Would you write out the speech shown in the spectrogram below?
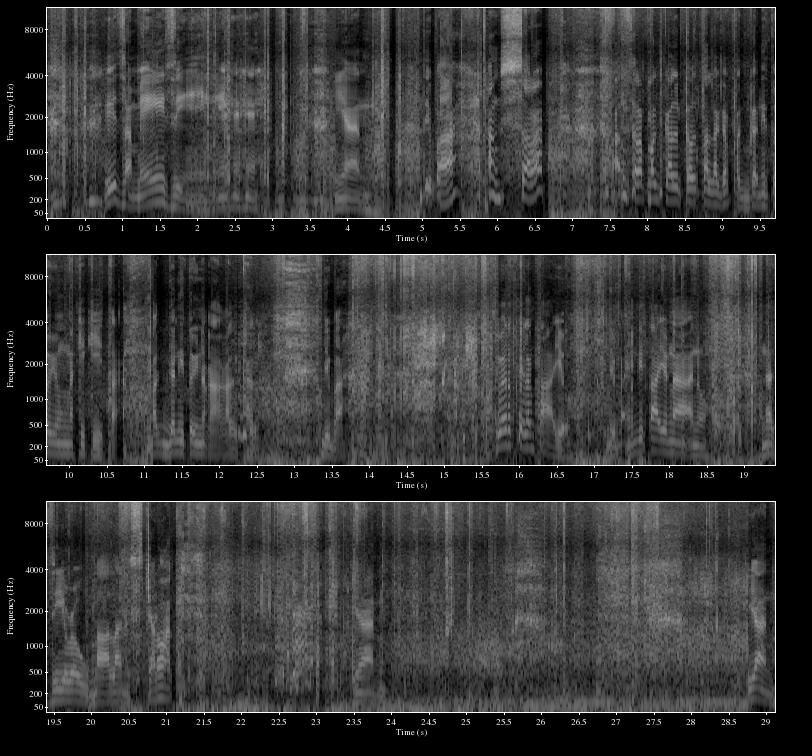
it's amazing. yan. 'Di ba? Ang sarap. Ang sarap magkalkal talaga pag ganito yung nakikita. Pag ganito yung nakakalkal. 'Di ba? Swerte lang tayo. 'Di ba? Hindi tayo na ano na zero balance. Charot. Yan. Yan.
